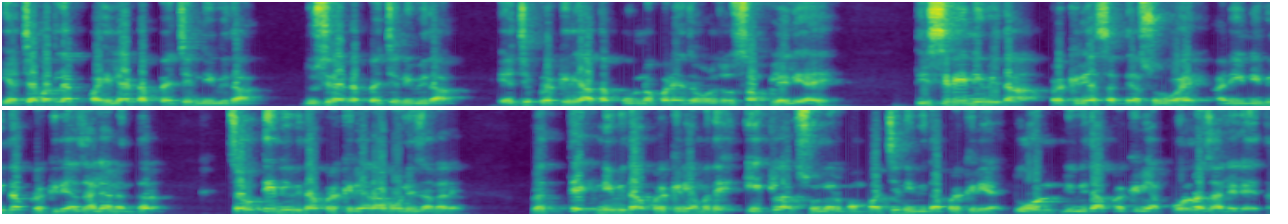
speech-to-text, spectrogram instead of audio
याच्यामधल्या पहिल्या टप्प्याची निविदा दुसऱ्या टप्प्याची निविदा याची प्रक्रिया आता पूर्णपणे जवळजवळ संपलेली आहे. तिसरी निविदा प्रक्रिया सध्या सुरू आहे आणि निविदा प्रक्रिया झाल्यानंतर चौथी निविदा प्रक्रिया राबवली जाणार आहे. प्रत्येक निविदा प्रक्रियामध्ये एक लाख सोलर पंपाची निविदा प्रक्रिया आहे. दोन निविदा प्रक्रिया पूर्ण झालेल्या आहेत.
